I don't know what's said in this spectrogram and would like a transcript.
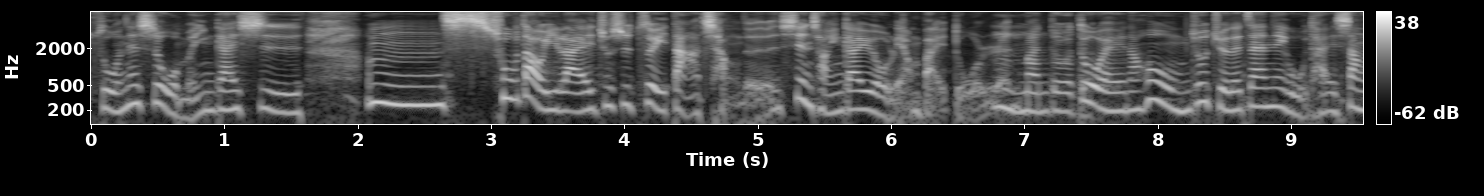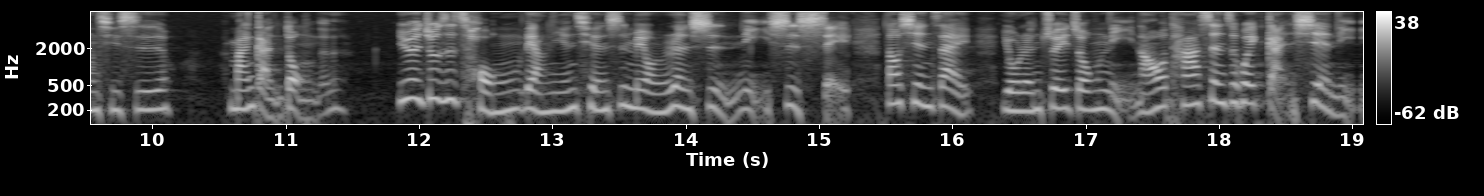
座，那是我们应该是嗯出道以来就是最大场的现场，应该有两百多人，蛮多的。对，然后我们就觉得在那个舞台上其实蛮感动的。因为就是从两年前是没有人认识你是谁，到现在有人追踪你，然后他甚至会感谢你，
